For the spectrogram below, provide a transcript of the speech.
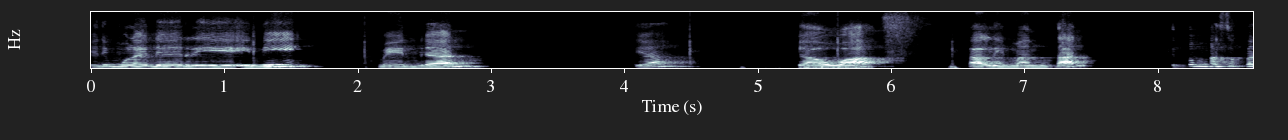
Jadi mulai dari ini Medan, ya Jawa, Kalimantan itu masuk ke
